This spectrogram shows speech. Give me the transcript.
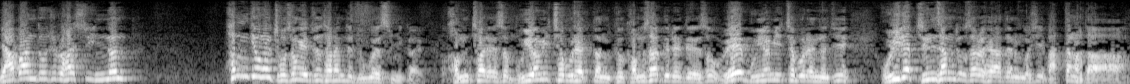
야반 도주를 할 수 있는 환경을 조성해 준 사람들이 누구였습니까? 검찰에서 무혐의 처분했던 그 검사들에 대해서 왜 무혐의 처분했는지 오히려 진상조사를 해야 되는 것이 마땅하다.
